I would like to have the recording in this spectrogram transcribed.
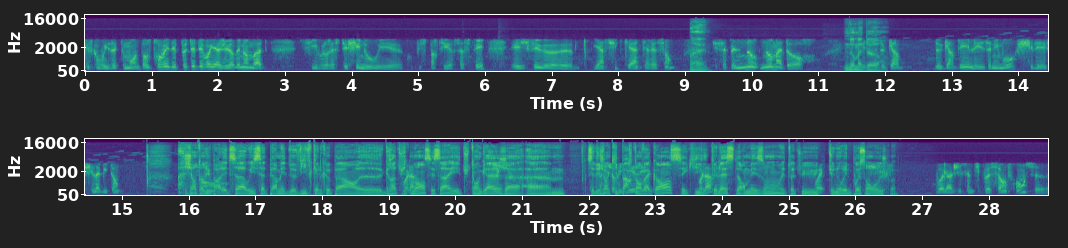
Qu'est-ce qu'on voit exactement? Donc trouver peut-être des voyageurs, des nomades, s'ils veulent rester chez nous et qu'on puisse partir, ça se fait. Et j'ai fait, il y a un site qui est intéressant Ouais. qui s'appelle no Nomador. Nomador. De, de garder les animaux chez les chez l'habitant. Ah, j'ai entendu sans- parler de ça. Oui, ça te permet de vivre quelque part euh, gratuitement, Voilà. c'est ça Et tu t'engages à, à- C'est des gens qui partent en vacances et qui Voilà. te laissent leur maison et toi tu, Ouais. tu nourris le poisson rouge, quoi. Voilà, j'ai fait un petit peu ça en France. euh,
